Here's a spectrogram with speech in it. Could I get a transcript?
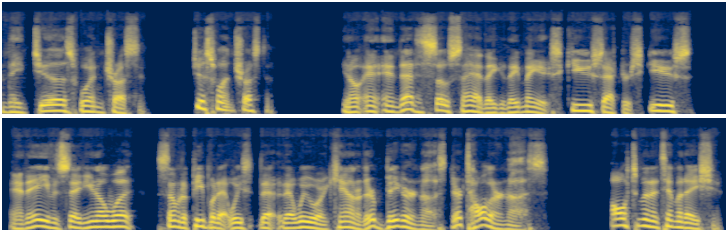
and they just wouldn't trust him. Just wouldn't trust him. You know, and, and that is so sad. They they made excuse after excuse, and they even said, you know what? Some of the people that we that, that we were encounter, they're bigger than us, they're taller than us. Ultimate intimidation,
